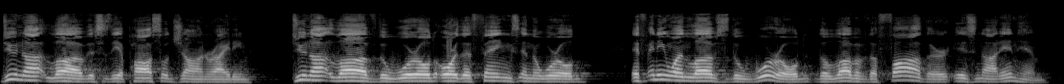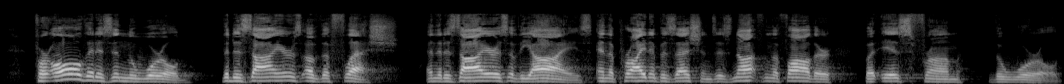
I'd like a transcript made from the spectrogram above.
Do not love, this is the Apostle John writing, do not love the world or the things in the world. If anyone loves the world, the love of the Father is not in him. For all that is in the world, the desires of the flesh, and the desires of the eyes, and the pride and possessions, is not from the Father, but is from the world.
